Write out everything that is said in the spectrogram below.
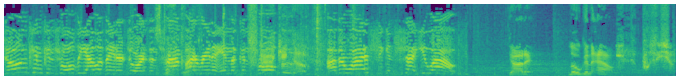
Joan can control the elevator doors and Stack trap up. Irena in the control Stacking booth. up. Otherwise, she can shut you out. Got it. Logan out. In position.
